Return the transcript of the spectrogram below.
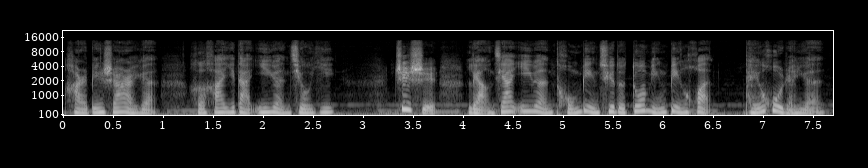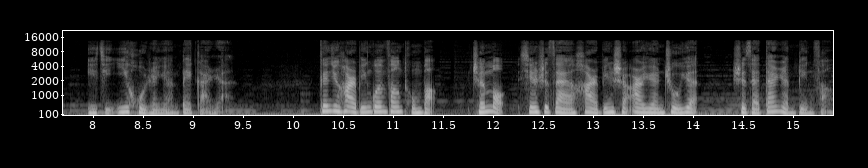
哈尔滨市二院和哈医大医院就医，致使两家医院同病区的多名病患、陪护人员以及医护人员被感染。根据哈尔滨官方通报，陈某先是在哈尔滨市二院住院，是在单人病房，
